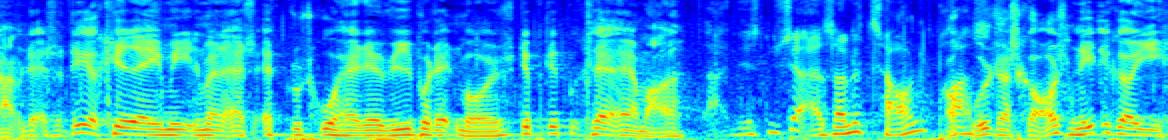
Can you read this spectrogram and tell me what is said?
Nej, men det, altså, det er jeg ked af, Emil, men altså, at du skulle have det at vide på den måde, det, det beklager jeg meget. Nej, det synes jeg altså er lidt tavligt, Og gud, der skal også nelliker i.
